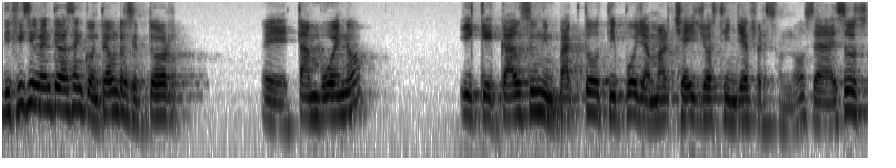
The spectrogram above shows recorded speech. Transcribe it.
difícilmente vas a encontrar un receptor eh, tan bueno y que cause un impacto tipo llamar Chase Justin Jefferson, ¿no? O sea, esos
